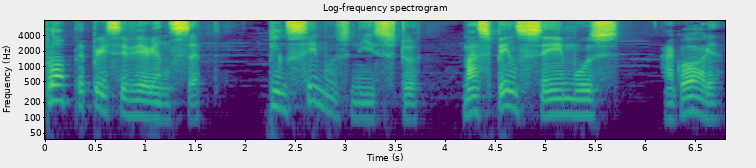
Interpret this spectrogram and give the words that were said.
própria perseverança. Pensemos nisto, mas pensemos agora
